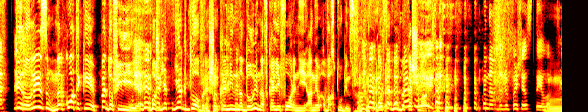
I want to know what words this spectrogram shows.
Тероризм, наркотики, педофілія. Боже, як, як добре, що Кремінна долина в Каліфорнії, а не в Ахтубінську. Оце був би кошмар. Нам дуже пощастило.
